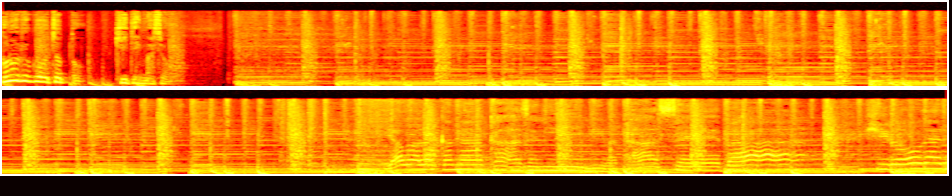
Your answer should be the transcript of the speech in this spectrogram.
の曲をちょっと聴いてみましょう。らかな風に見渡せば広がる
